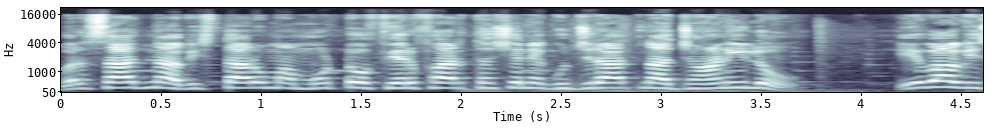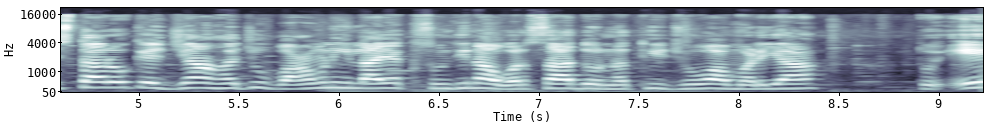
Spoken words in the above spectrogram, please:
વરસાદના વિસ્તારોમાં મોટો ફેરફાર થશે ને ગુજરાતના જાણી લો. એવા વિસ્તારો કે જ્યાં હજુ વાવણી લાયક સુધીના વરસાદો નથી જોવા મળ્યા. તો એ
